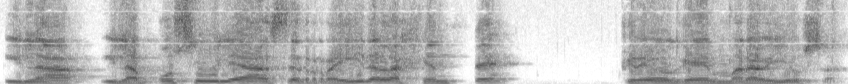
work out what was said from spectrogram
y la, y la posibilidad de hacer reír a la gente creo que es maravillosa.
